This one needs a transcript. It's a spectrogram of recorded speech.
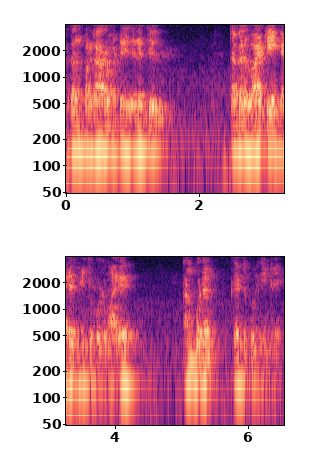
அதன் பிரகாரம் அன்றைய தினத்தில் தங்களது வாழ்க்கையை கடைபிடித்துக் கொள்ளுமாறு அன்புடன் கேட்டுக்கொள்கின்றேன்.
